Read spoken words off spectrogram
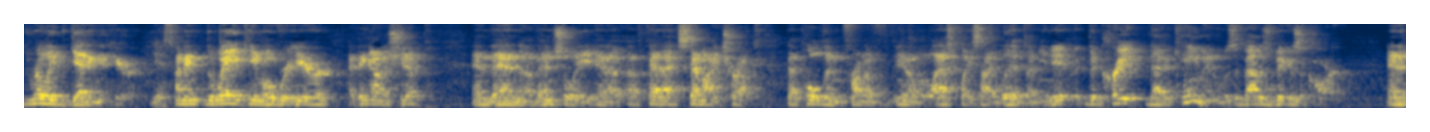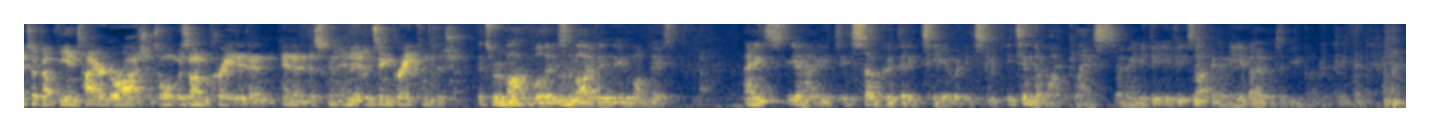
really getting it here. Yes. I mean, the way it came over here, I think on a ship, and then eventually in a, a FedEx semi truck that pulled in front of you know the last place I lived. I mean, it, the crate that it came in was about as big as a car, and it took up the entire garage until it was uncrated and and in this and it was in great condition. It's remarkable that it survived in, in one piece. And it's you know it, it's so good that it's here and it's it's in the right place. I mean, if, it, if it's not going to be available to view publicly, then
